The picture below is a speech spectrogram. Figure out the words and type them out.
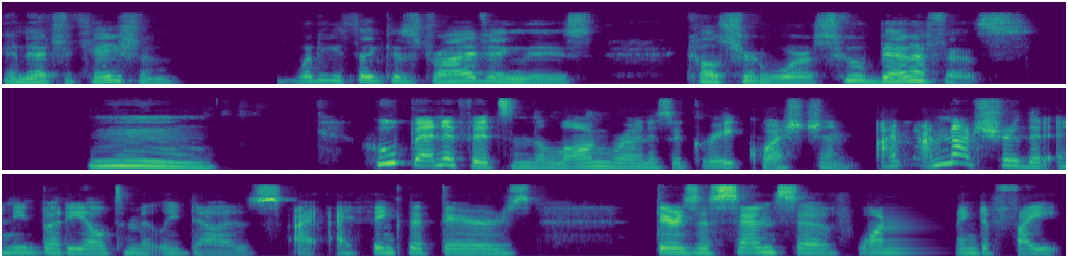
in education. What do you think is driving these culture wars? Who benefits? Hmm who benefits in the long run is a great question. I'm, I'm not sure that anybody ultimately does. I, I think that there's there's a sense of wanting to fight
